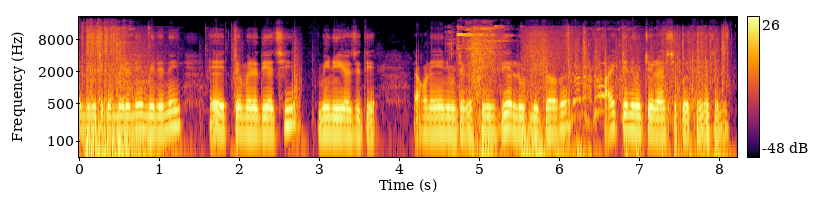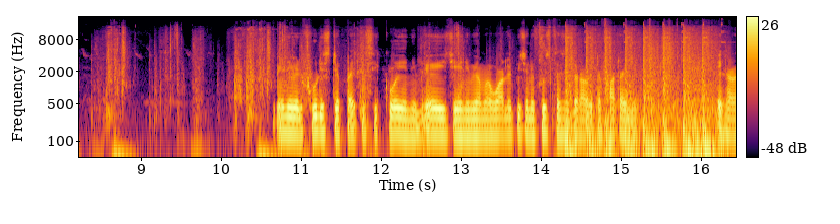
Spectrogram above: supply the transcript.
এনিমিটাকে মেরে নেই মেরে নেই। এই তো মেরে দিয়েছি মিনি ইউজি দিয়ে এখন এই এনিমিটাকে ফিনিশ দিয়ে লুট নিতে হবে। আরেকটা এনিমি চলে আসছে, কই থেকে তুমি এনিমির ফুড স্টেপ পাইতেছি, কই এনিমি এই যে এনিমি আমার ওয়ালের পিছনে খুঁজতেছে, দাঁড়াও, এটা ফাটাইনি এখানে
